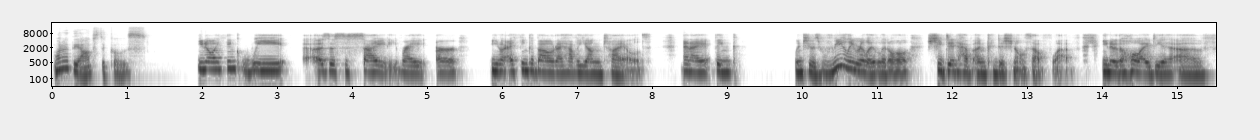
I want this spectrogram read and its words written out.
What are the obstacles? You know, I think we as a society, right, are, you know, I think about I have a young child and I think when she was really, really little, she did have unconditional self love. You know, the whole idea of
